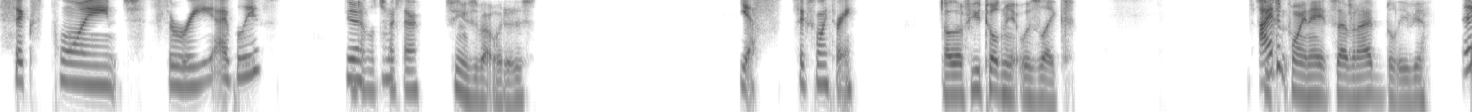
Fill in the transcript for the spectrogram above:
6.3, I believe. Yeah. Double check there. Seems about what it is. Yes, 6.3. Although, if you told me it was like I'd- 6.87, I'd believe you. Eh,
